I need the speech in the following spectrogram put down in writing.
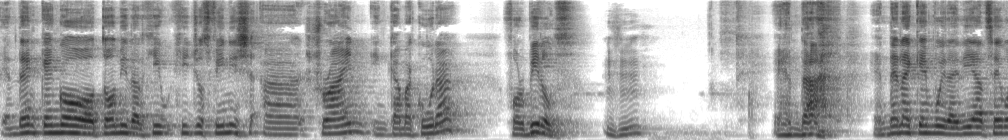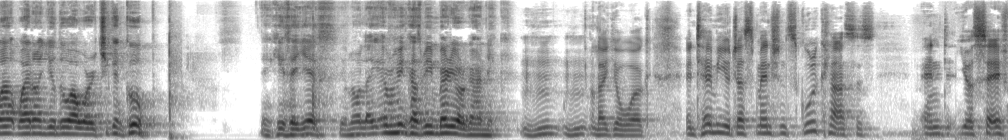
And then Kengo told me that he, he just finished a shrine in Kamakura for Beatles. Mm-hmm. And uh, and then I came with the idea and say, well, why don't you do our chicken coop? And he said yes. You know, like everything has been very organic. Mm-hmm, mm-hmm. Like your work. And tell me, you just mentioned school classes, and yourself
